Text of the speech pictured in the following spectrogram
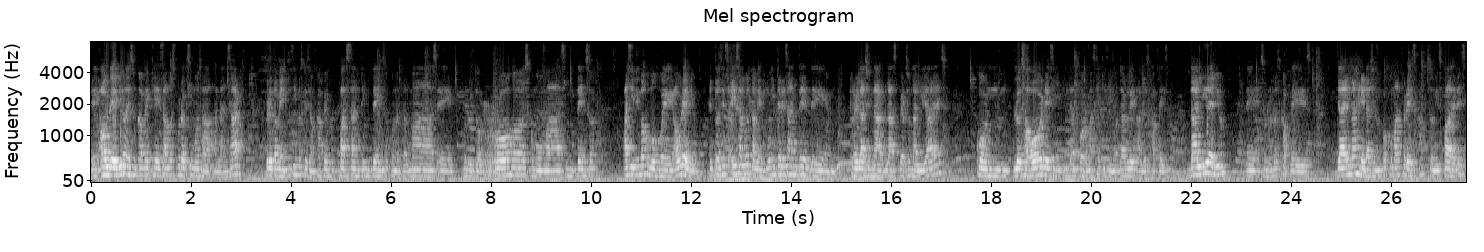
Eh, Aurelio es un café que estamos próximos a, lanzar, pero también quisimos que sea un café bastante intenso, con notas más eh, frutos rojos, como más intenso, así mismo como fue Aurelio. Entonces es algo también muy interesante de relacionar las personalidades con los sabores y, las formas que quisimos darle a los cafés. Dal y Delio eh, son unos cafés ya de una generación un poco más fresca, son mis padres,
